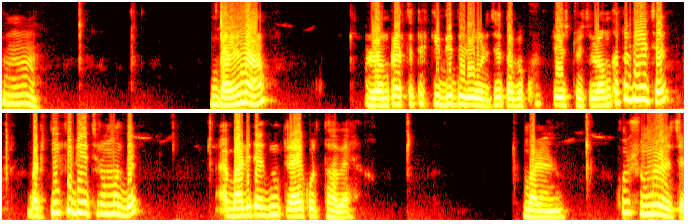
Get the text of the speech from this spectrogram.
হুম। জানি না লঙ্কার আচারটা কি দিয়ে তৈরি করেছে, তবে খুব টেস্ট হয়েছে। লঙ্কা তো দিয়েছে বাট কি কি দিয়েছিল ওর মধ্যে বাড়িতে একদিন ট্রাই করতে হবে। বানানো। খুব সুন্দর হয়েছে।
